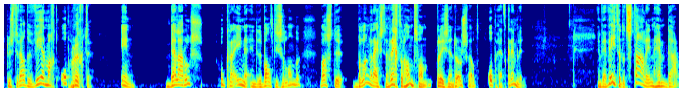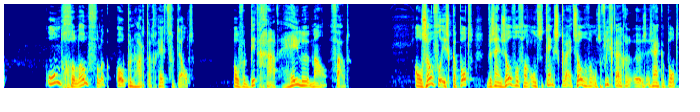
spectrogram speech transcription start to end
Dus terwijl de Weermacht oprukte in Belarus, Oekraïne en de Baltische landen, was de belangrijkste rechterhand van president Roosevelt op het Kremlin. En wij weten dat Stalin hem daar ongelooflijk openhartig heeft verteld over dit gaat helemaal fout. Al zoveel is kapot. We zijn zoveel van onze tanks kwijt. Zoveel van onze vliegtuigen uh, zijn kapot.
